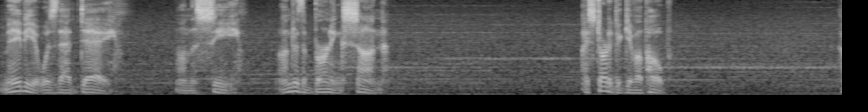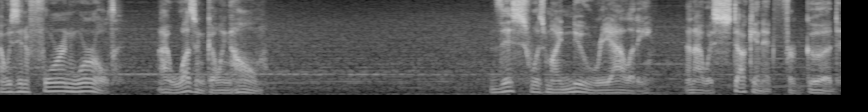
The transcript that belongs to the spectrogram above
Maybe it was that day, on the sea, under the burning sun. I started to give up hope. I was in a foreign world. I wasn't going home. This was my new reality, and I was stuck in it for good.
